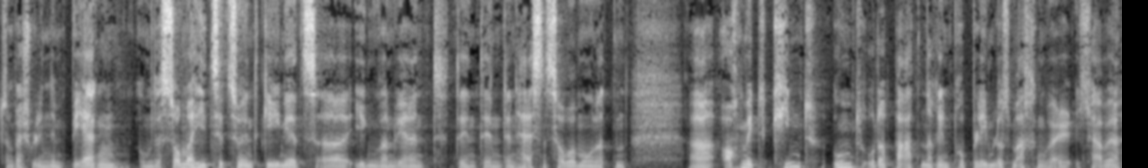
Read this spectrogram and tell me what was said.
zum Beispiel in den Bergen, um der Sommerhitze zu entgehen jetzt, äh, irgendwann während den, den, den heißen Sommermonaten, äh, auch mit Kind und oder Partnerin problemlos machen, weil ich habe,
